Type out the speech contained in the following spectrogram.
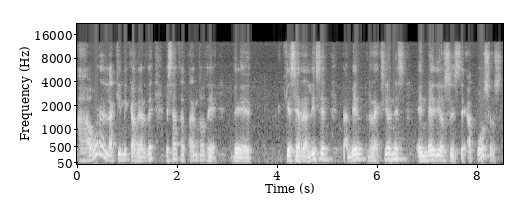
ahora la química verde está tratando de, que se realicen también reacciones en medios este, acuosos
